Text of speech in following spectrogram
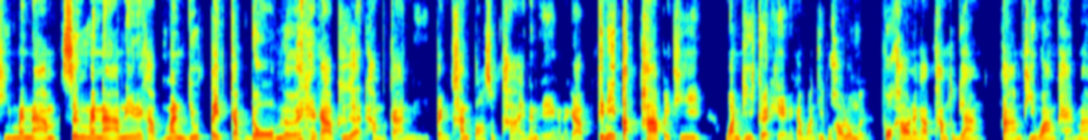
ที่แม่น้ำซึ่งแม่น้ำนี้นะครับมันอยู่ติดกับโดมเลยนะครับเพื่อทำการหนีเป็นขั้นตอนสุดท้ายนั่นเองนะครับ ทีนี้ตัดภาพไปที่วันที่เกิดเหตุนะครับวันที่พวกเขาลงมือ พวกเขานะครับทำทุกอย่าง ตามที่วางแผนมา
